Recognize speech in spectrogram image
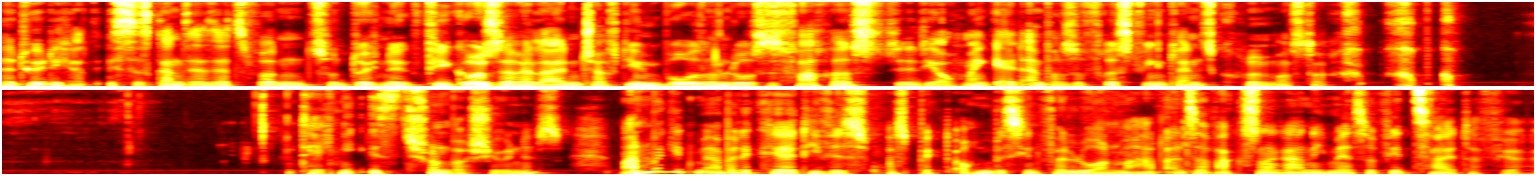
Natürlich hat, ist das Ganze ersetzt worden zu, durch eine viel größere Leidenschaft, die ein bosenloses Fach ist, die auch mein Geld einfach so frisst wie ein kleines Krümelmonster. Technik ist schon was Schönes. Manchmal geht mir aber der kreative Aspekt auch ein bisschen verloren. Man hat als Erwachsener gar nicht mehr so viel Zeit dafür.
